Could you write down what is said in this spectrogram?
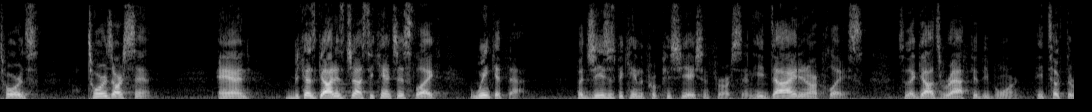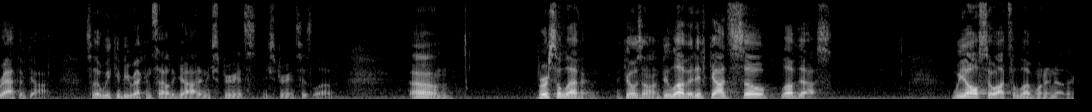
towards, towards our sin. And because God is just, He can't just like wink at that. But Jesus became the propitiation for our sin. He died in our place so that God's wrath could be borne. He took the wrath of God so that we could be reconciled to God and experience, experience His love. Um, verse 11, it goes on Beloved, if God so loved us, we also ought to love one another.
